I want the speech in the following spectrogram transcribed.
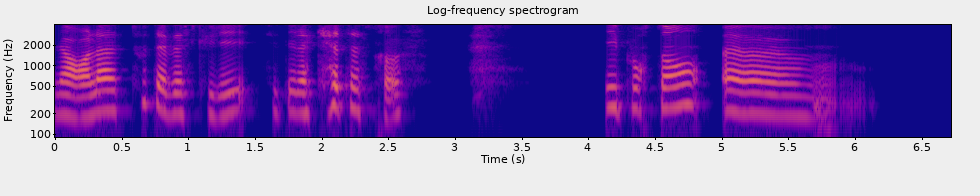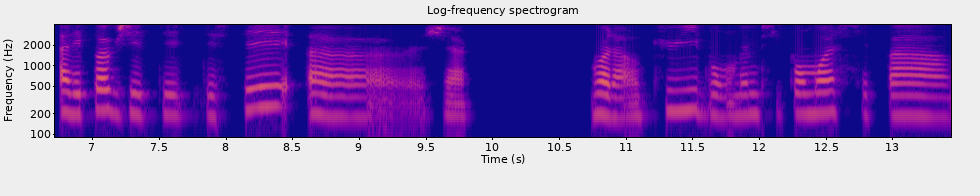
Alors là, tout a basculé. C'était la catastrophe. Et pourtant, euh, à l'époque, j'ai été testée. Euh, j'ai voilà, un QI, bon, même si pour moi c'est pas,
